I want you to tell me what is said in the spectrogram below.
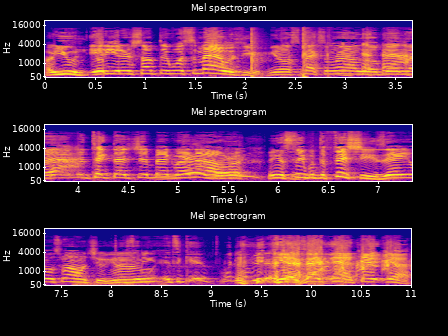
Are you an idiot or something? What's the matter with you? You know, smacks him around a little bit like, I'm gonna take that shit back right Yeah, now, or man. we're gonna sleep with the fishies, eh? What's wrong with you? You know what I mean? It's a gift. What do you mean? yeah, exactly. Yeah, thank, yeah.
